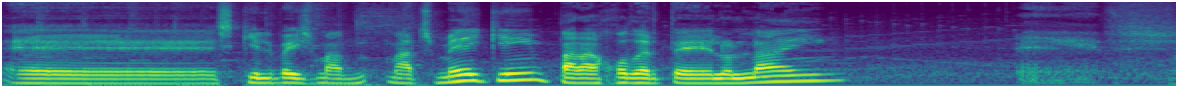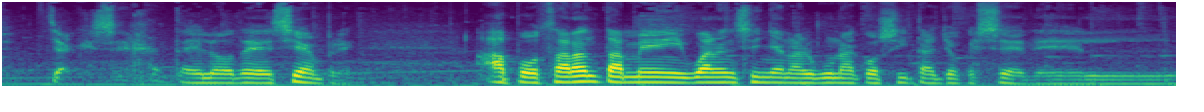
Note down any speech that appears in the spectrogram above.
Eh, Skill-based matchmaking para joderte el online. Eh, ya que sé, gente, lo de siempre. Apostarán también, igual enseñan alguna cosita, yo que sé, del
